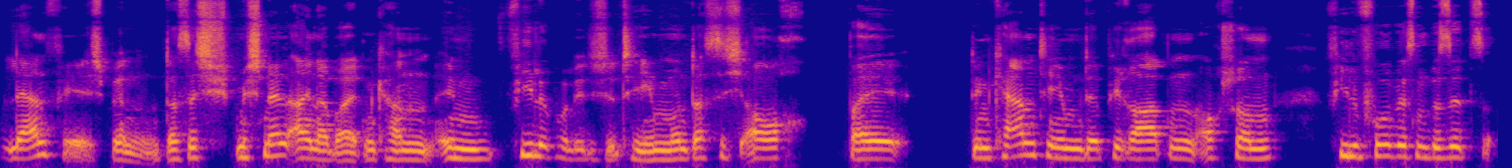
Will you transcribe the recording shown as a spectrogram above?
lernfähig bin, dass ich mich schnell einarbeiten kann in viele politische Themen und dass ich auch bei den Kernthemen der Piraten auch schon viele Vorwissen besitze.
